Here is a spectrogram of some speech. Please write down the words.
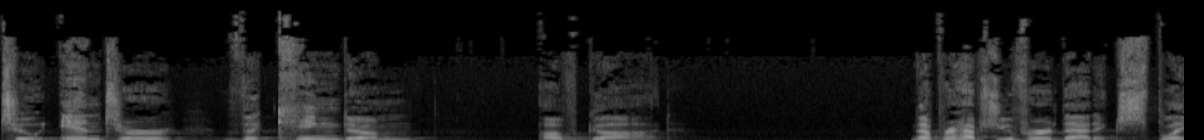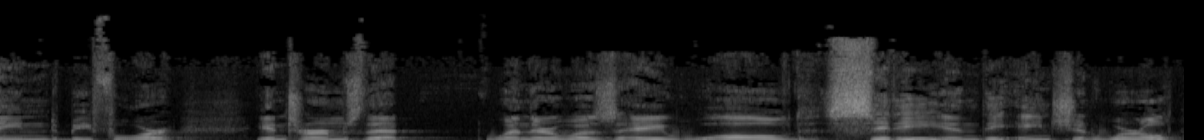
to enter the kingdom of God. Now, perhaps you've heard that explained before in terms that when there was a walled city in the ancient world,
